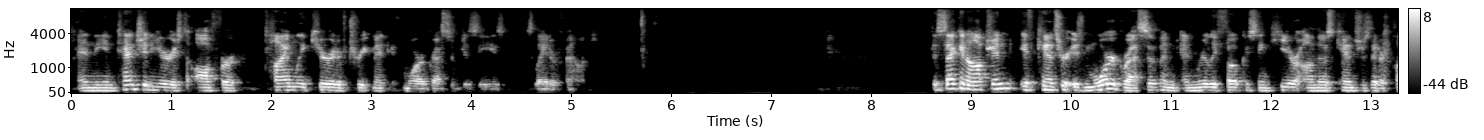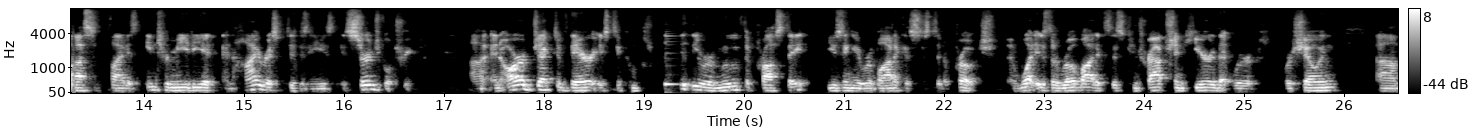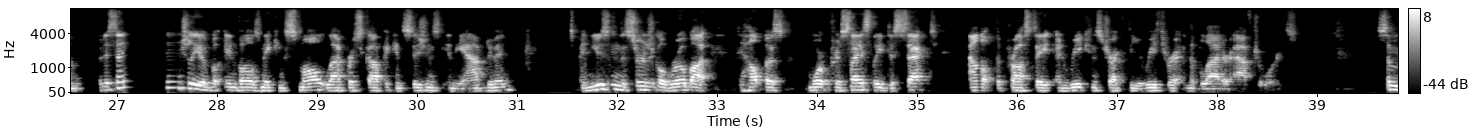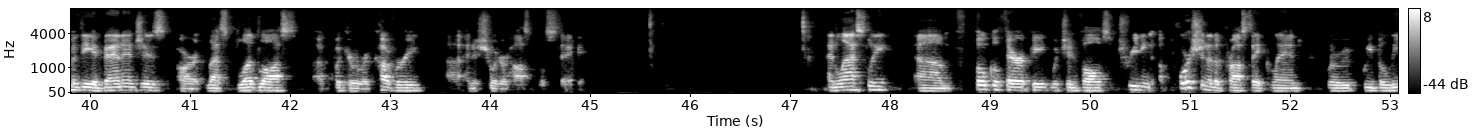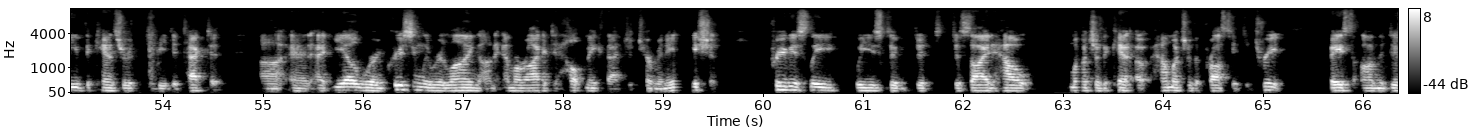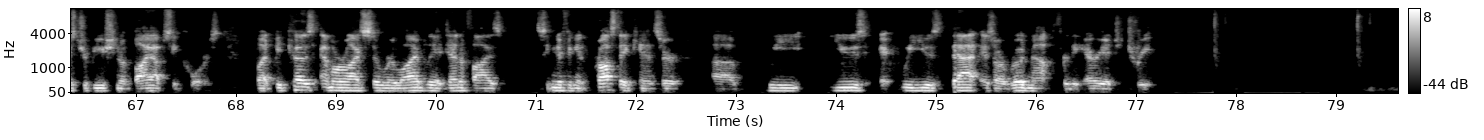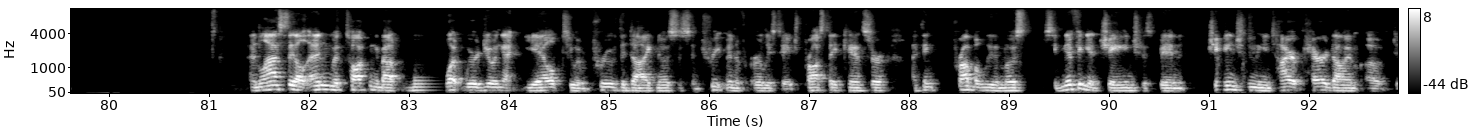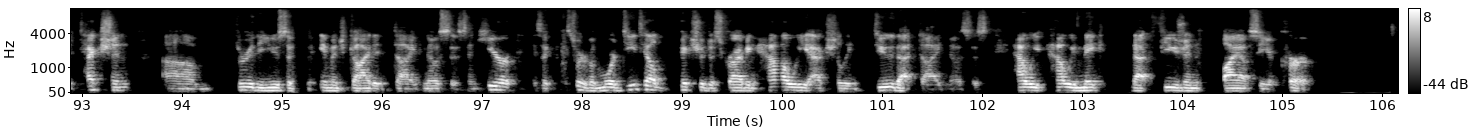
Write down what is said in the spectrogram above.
And the intention here is to offer timely curative treatment if more aggressive disease is later found. The second option, if cancer is more aggressive and, and really focusing here on those cancers that are classified as intermediate and high risk disease, is surgical treatment. Uh, and our objective there is to completely remove the prostate using a robotic assisted approach. And what is the robot? It's this contraption here that we're, we're showing. Um, but essentially involves making small laparoscopic incisions in the abdomen and using the surgical robot to help us more precisely dissect out the prostate and reconstruct the urethra and the bladder afterwards. Some of the advantages are less blood loss, a quicker recovery, uh, and a shorter hospital stay. And lastly, um, focal therapy, which involves treating a portion of the prostate gland where we, believe the cancer to be detected. Uh, and at Yale, we're increasingly relying on MRI to help make that determination. Previously, we used to decide how much of the uh, how much of the prostate to treat based on the distribution of biopsy cores. But because MRI so reliably identifies significant prostate cancer, uh, we use we use that as our roadmap for the area to treat. And lastly, I'll end with talking about what we're doing at Yale to improve the diagnosis and treatment of early stage prostate cancer. I think probably the most significant change has been changing the entire paradigm of detection um, through the use of image guided diagnosis. And here is a sort of a more detailed picture describing how we actually do that diagnosis, how we, how we make that fusion biopsy occur.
